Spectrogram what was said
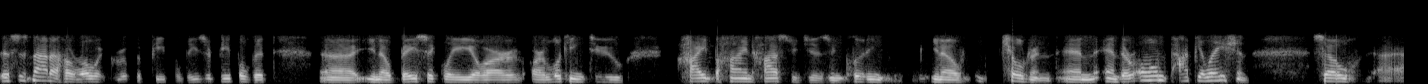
this is not a heroic group of people. These are people that, uh, you know, basically are are looking to hide behind hostages, including, you know, children and and their own population. So uh,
